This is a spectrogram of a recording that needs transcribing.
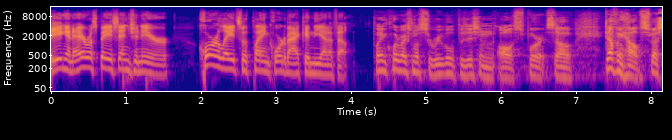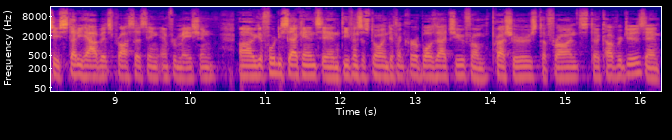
being an aerospace engineer correlates with playing quarterback in the NFL playing quarterback's most cerebral position in all of sports. So it definitely helps, especially study habits, processing information. Uh, you get 40 seconds, and defense is throwing different curveballs at you from pressures to fronts to coverages. And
